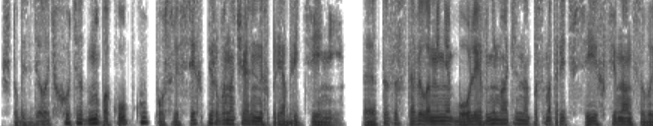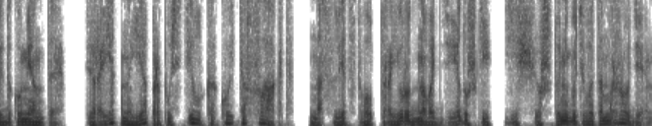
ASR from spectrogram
чтобы сделать хоть одну покупку после всех первоначальных приобретений. Это заставило меня более внимательно посмотреть все их финансовые документы. Вероятно, я пропустил какой-то факт. Наследство от троюродного дедушки, еще что-нибудь в этом роде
